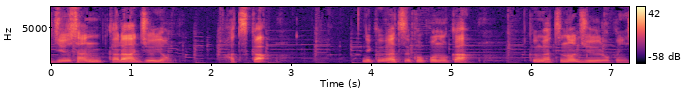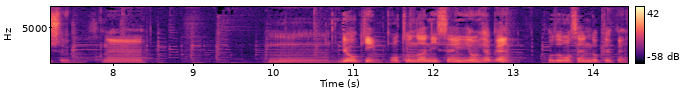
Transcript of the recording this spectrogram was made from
13から1420日。で、9月9日、9月の16日ということですね。うん、料金、大人2400円、子供1600円。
